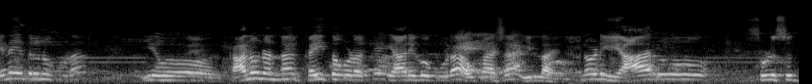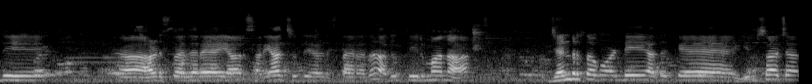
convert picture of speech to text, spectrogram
ಏನೇ ಇದ್ರೂ ಕೂಡ ಈ ಕಾನೂನನ್ನು ಕೈ ತಗೊಳ್ಳೋಕ್ಕೆ ಯಾರಿಗೂ ಕೂಡ ಅವಕಾಶ ಇಲ್ಲ ನೋಡಿ, ಯಾರು ಸುಳ್ಳು ಸುದ್ದಿ ಹರಡಿಸ್ತಾ ಇದ್ದಾರೆ ಯಾರು ಸರಿಯಾದ ಸುದ್ದಿ ಹರಡಿಸ್ತಾ ಇರೋದು ಅದು ತೀರ್ಮಾನ ಜನರು ತಗೊಂಡು ಅದಕ್ಕೆ ಹಿಂಸಾಚಾರ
